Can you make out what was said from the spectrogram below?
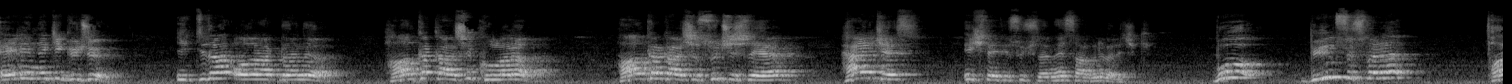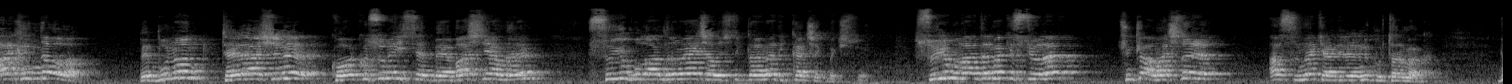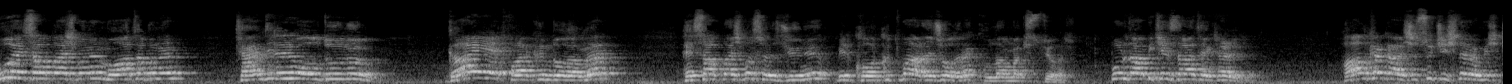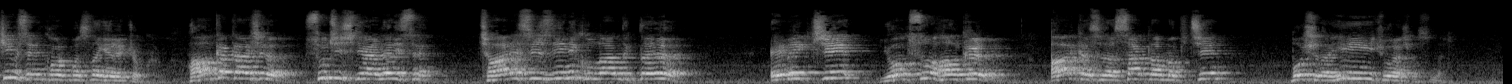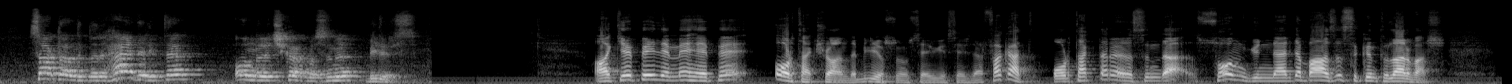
Elindeki gücü, iktidar olanaklarını halka karşı kullanan, halka karşı suç işleyen herkes işlediği suçların hesabını verecek. Bu büyük suçları farkında olan ve bunun telaşını, korkusunu hissetmeye başlayanların suyu bulandırmaya çalıştıklarına dikkat çekmek istiyorum. Suyu bulandırmak istiyorlar çünkü amaçları aslında kendilerini kurtarmak. Bu hesaplaşmanın muhatabının kendileri olduğunun gayet farkında olanlar hesaplaşma sözcüğünü bir korkutma aracı olarak kullanmak istiyorlar. Buradan bir kez daha tekrar ediyorum. Halka karşı suç işlememiş kimsenin korkmasına gerek yok. Halka karşı suç işleyenler ise çaresizliğini kullandıkları emekçi, yoksul halkın arkasına saklanmak için boşuna hiç uğraşmasınlar. Saklandıkları her delikten onları çıkartmasını biliriz. AKP ile MHP ortak şu anda biliyorsunuz sevgili seyirciler. Fakat ortaklar arasında son günlerde bazı sıkıntılar var.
